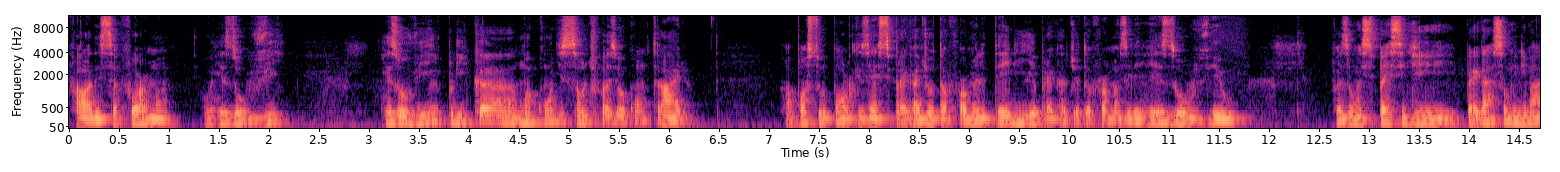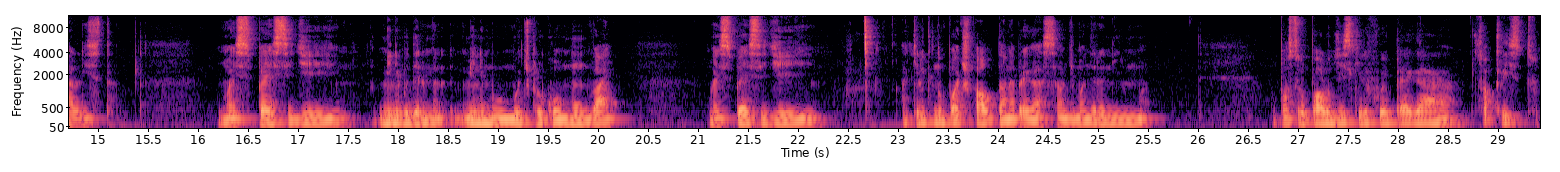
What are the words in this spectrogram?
falar dessa forma, o resolvi, resolvi implica uma condição de fazer o contrário. O apóstolo Paulo quisesse pregar de outra forma, ele teria pregado de outra forma, mas ele resolveu fazer uma espécie de pregação minimalista, uma espécie de mínimo, mínimo múltiplo comum, vai, uma espécie de aquilo que não pode faltar na pregação de maneira nenhuma. O apóstolo Paulo diz que ele foi pregar só Cristo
